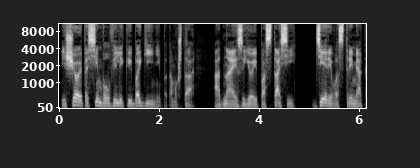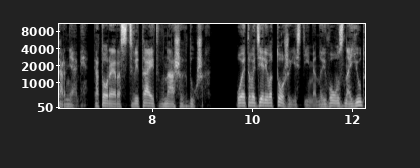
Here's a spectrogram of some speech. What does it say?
Еще это символ великой богини, потому что Одна из ее ипостасей — дерево с тремя корнями, которое расцветает в наших душах. У этого дерева тоже есть имя, но его узнают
